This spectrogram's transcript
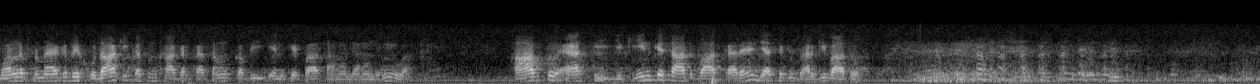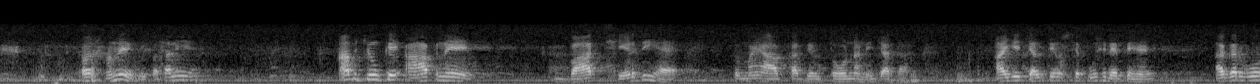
مولانا فرمایا کہ بھائی خدا کی قسم کھا کر کہتا ہوں، کبھی ان کے پاس آنا جانا نہیں ہوا۔ آپ تو ایسی یقین کے ساتھ بات کر رہے ہیں جیسے کوئی گھر کی بات ہو۔ اور ہمیں کوئی پتہ نہیں ہے۔ اب چونکہ آپ نے بات چھیڑ دی ہے، تو میں آپ کا دل توڑنا نہیں چاہتا۔ آئیے چلتے ہیں، اس سے پوچھ لیتے ہیں، اگر وہ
